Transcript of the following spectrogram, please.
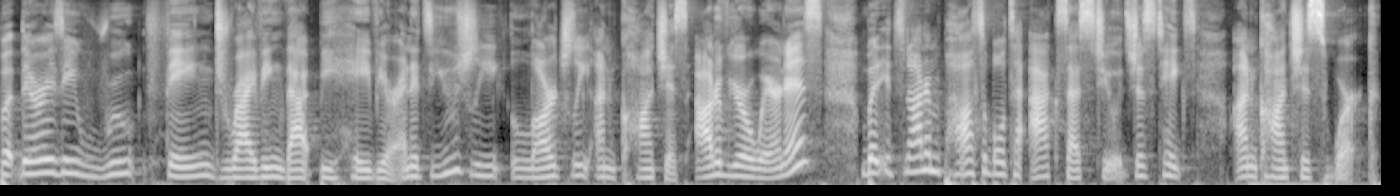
But there is a root thing driving that behavior, and it's usually largely unconscious out of your awareness, but it's not impossible to access to. It just takes unconscious work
